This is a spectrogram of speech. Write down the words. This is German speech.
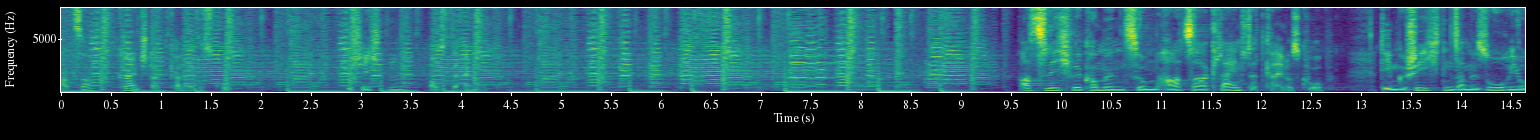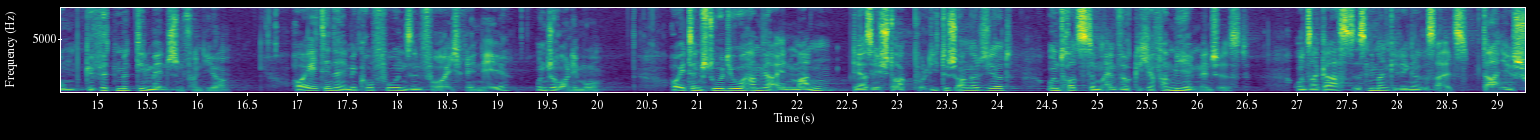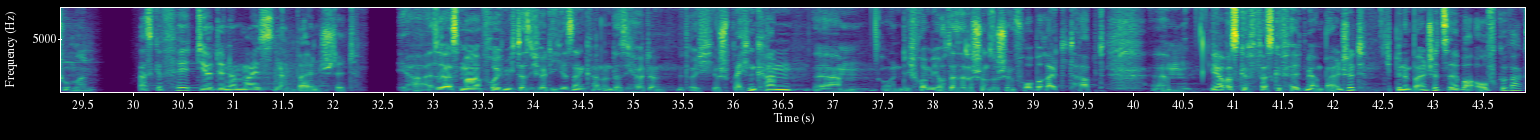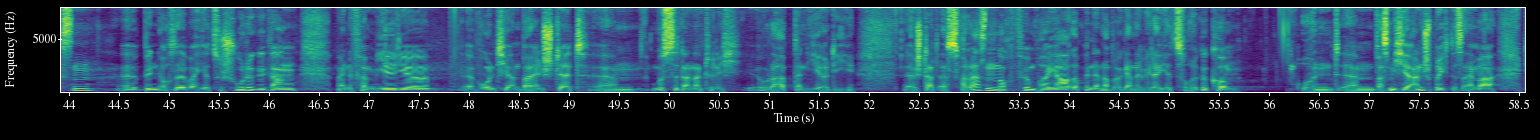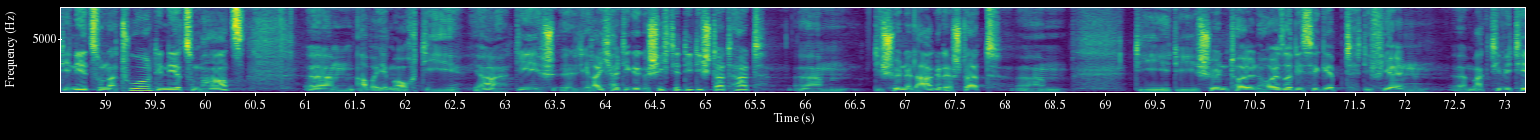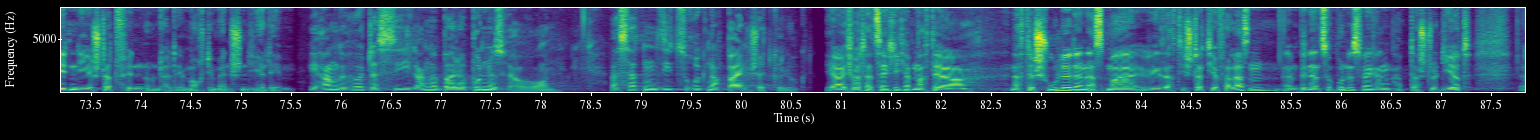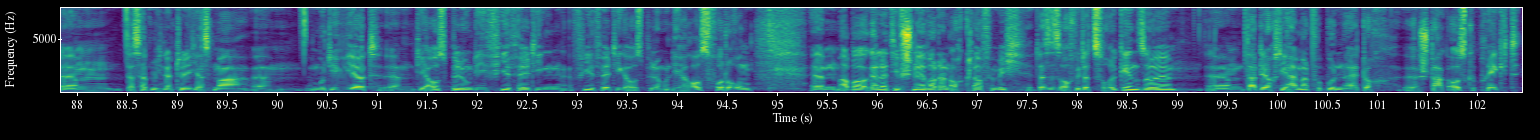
Harzer Kleinstadt-Kaleidoskop. Geschichten aus der Heimat. Herzlich willkommen zum Harzer Kleinstadt-Kaleidoskop, dem Geschichtensammelsurium gewidmet den Menschen von hier. Heute hinter dem Mikrofon sind für euch René und Geronimo. Heute im Studio haben wir einen Mann, der sich stark politisch engagiert und trotzdem ein wirklicher Familienmensch ist. Unser Gast ist niemand Geringeres als Daniel Schumann. Was gefällt dir denn am meisten an Ballenstedt? Ja, also erstmal freue ich mich, dass ich heute hier sein kann und dass ich heute mit euch hier sprechen kann. Ähm, und ich freue mich auch, dass ihr das schon so schön vorbereitet habt. Ähm, ja, was, was gefällt mir am Ballenstedt? Ich bin in Ballenstedt selber aufgewachsen, äh, bin auch selber hier zur Schule gegangen. Meine Familie äh, wohnt hier in Ballenstedt, ähm, musste dann natürlich oder habe dann hier die äh, Stadt erst verlassen noch für ein paar Jahre, bin dann aber gerne wieder hier zurückgekommen. Und ähm, was mich hier anspricht, ist einmal die Nähe zur Natur, die Nähe zum Harz ähm, aber eben auch die, ja, die, äh, die reichhaltige Geschichte, die die Stadt hat, ähm, die schöne Lage der Stadt, ähm, die, die schönen, tollen Häuser, die es hier gibt, die vielen ähm, Aktivitäten, die hier stattfinden und halt eben auch die Menschen, die hier leben. Wir haben gehört, dass Sie lange bei der Bundeswehr waren. Was hatten Sie zurück nach Beinstedt gelockt? Ja, ich war tatsächlich, ich habe nach der nach der Schule dann erstmal, wie gesagt, die Stadt hier verlassen, ähm, bin dann zur Bundeswehr gegangen, habe da studiert. Ähm, das hat mich natürlich erstmal ähm, motiviert, die Ausbildung, die vielfältigen, vielfältige Ausbildung und die Herausforderung. aber relativ schnell war dann auch klar für mich, dass es auch wieder zurückgehen soll, da auch die Heimatverbundenheit doch äh, stark ausgeprägt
